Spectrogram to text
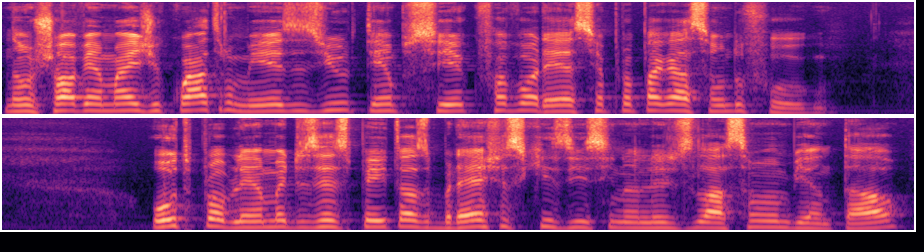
não chove há mais de quatro meses e o tempo seco favorece a propagação do fogo. Outro problema diz respeito às brechas que existem na legislação ambiental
